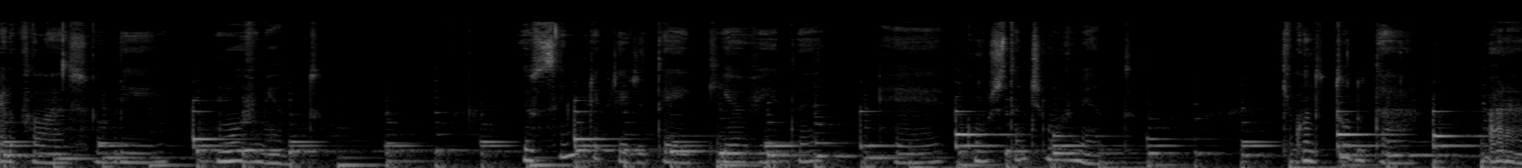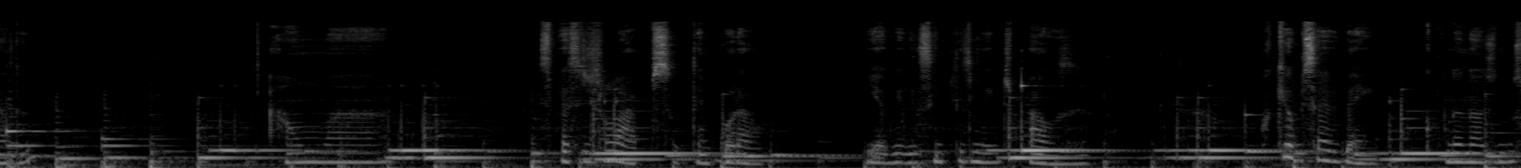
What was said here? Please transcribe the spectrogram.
quero falar sobre movimento. Eu sempre acreditei que a vida é constante movimento, que quando tudo tá parado, há uma espécie de lapso temporal e a vida simplesmente pausa. Porque observe bem, quando nós nos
